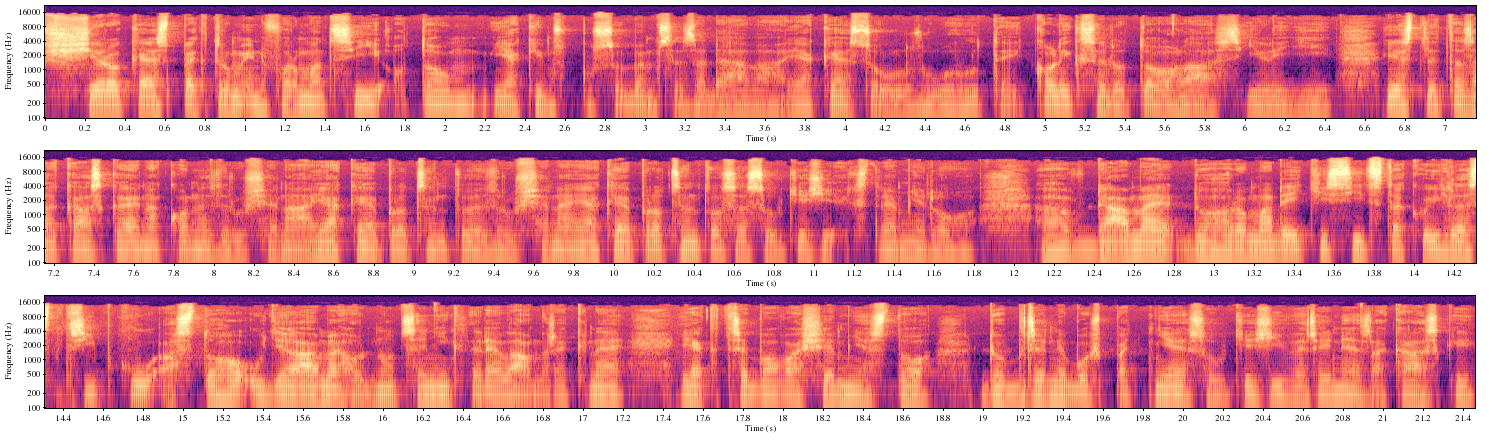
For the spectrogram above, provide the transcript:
široké spektrum informací o tom, jakým způsobem se zadává, jaké jsou lhuty, kolik se do toho hlásí lidí, jestli ta zakázka je nakonec zrušená, jaké procento je zrušené, jaké procento se soutěží extrémně dlouho. Dáme dohromady tisíc takovýchhle střípků a z toho uděláme hodnocení, které vám řekne, jak třeba vaše město dobře nebo špatně soutěží veřejné zakázky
